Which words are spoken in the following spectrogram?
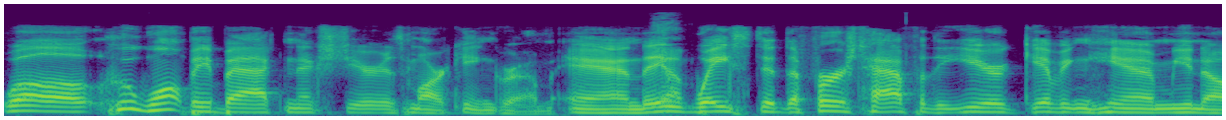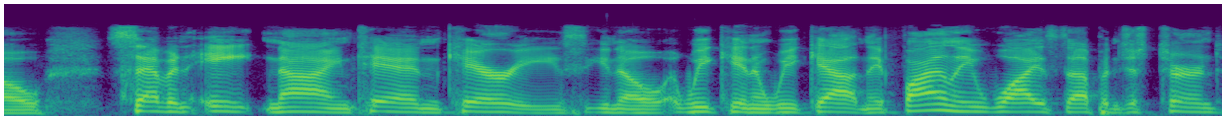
Well, who won't be back next year is Mark Ingram. And they yep. wasted the first half of the year giving him, you know, seven, eight, nine, ten carries, you know, week in and week out. And they finally wised up and just turned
